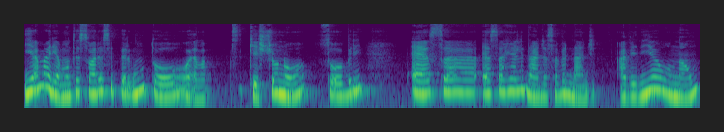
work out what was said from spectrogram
E a Maria Montessori se perguntou, ela questionou sobre essa, essa realidade, essa verdade. Haveria ou não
